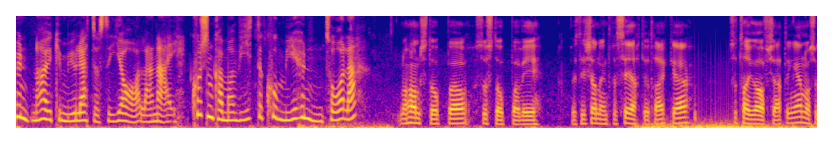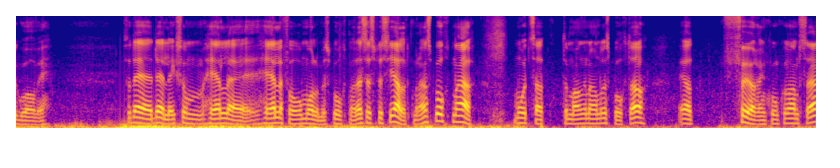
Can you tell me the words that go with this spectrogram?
Hunden har jo ikke mulighet til å si ja eller nei. Hvordan kan man vite hvor mye hunden tåler? Når han stopper, så stopper vi. Hvis ikke han er interessert i å trekke, så tar jeg av kjettingen, og så går vi. Så det, det er liksom hele, hele formålet med sporten. Og det som er spesielt med den sporten her, motsatt til mange andre sporter, er at før en konkurranse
